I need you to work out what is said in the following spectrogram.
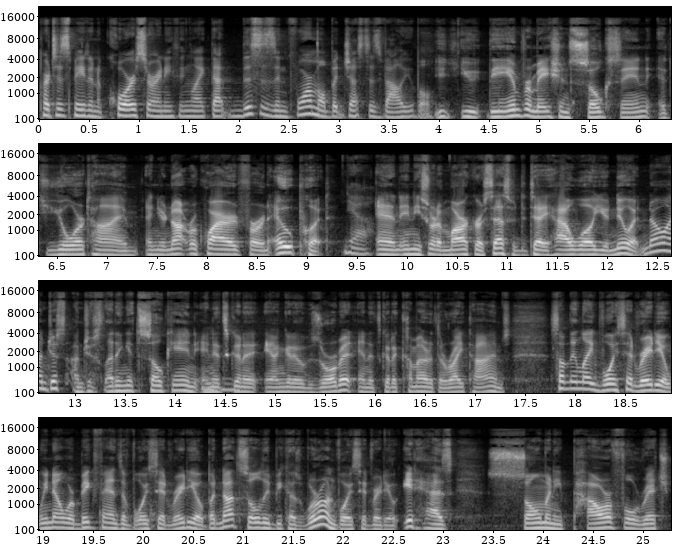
participate in a course or anything like that. This is informal but just as valuable. You, you the information soaks in. It's your time, and you're not required for an output. Yeah. And any sort of marker assessment to tell you how well you knew it. No, I'm just I'm just letting it soak in, and it's mm-hmm. gonna I'm gonna absorb it, and it's gonna come out at the right times. Something like VoicEd Radio. We know we're big fans of VoicEd Radio, but not solely because we're on VoicEd Radio. It has so many powerful, rich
